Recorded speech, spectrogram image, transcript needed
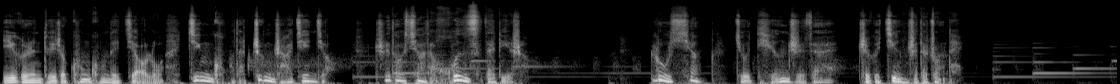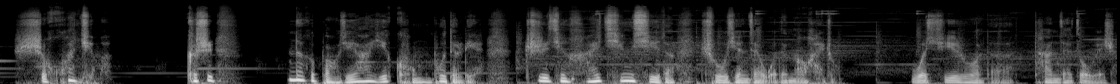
一个人对着空空的角落惊恐的挣扎尖叫，直到吓得昏死在地上。录像就停止在这个静止的状态，是幻觉吗？可是，那个保洁阿姨恐怖的脸，至今还清晰的出现在我的脑海中。我虚弱的瘫在座位上，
